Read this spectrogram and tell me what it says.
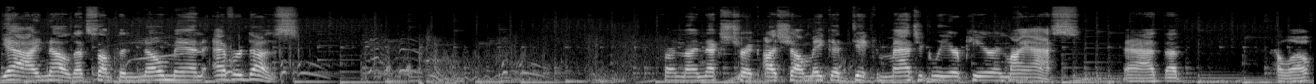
Yeah, I know, that's something no man ever does. For my next trick, I shall make a dick magically appear in my ass. Ah, that... Hello?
